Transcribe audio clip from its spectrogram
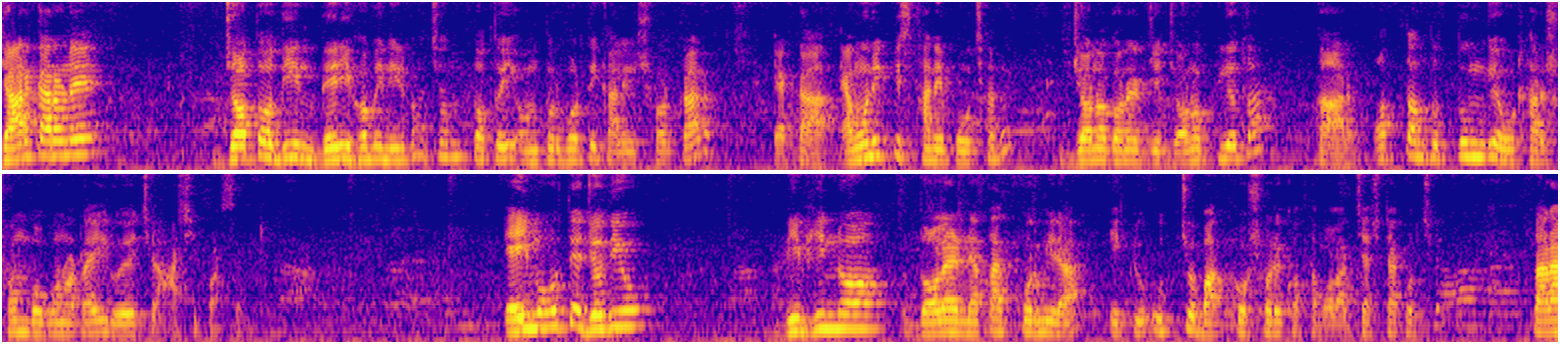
যার কারণে যত দিন দেরি হবে নির্বাচন, ততই অন্তর্বর্তীকালীন সরকার একটা এমন একটি স্থানে পৌঁছাবে। জনগণের যে জনপ্রিয়তা, তার অত্যন্ত তুঙ্গে ওঠার সম্ভাবনাটাই রয়েছে আশি পার্সেন্ট এই মুহূর্তে যদিও বিভিন্ন দলের নেতা কর্মীরা একটু উচ্চ বাক্য স্বরে কথা বলার চেষ্টা করছে, তারা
